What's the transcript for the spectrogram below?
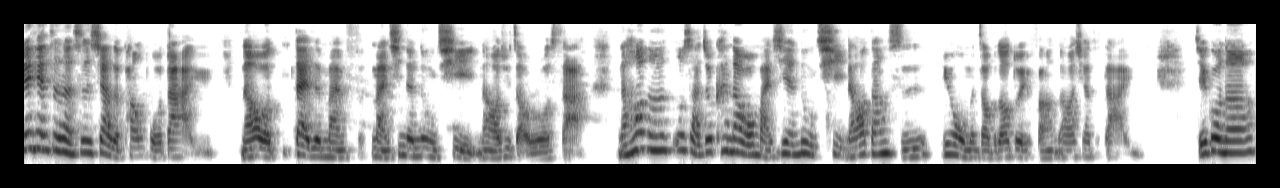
那天真的是下着滂沱大雨，然后我带着满满心的怒气，然后去找 Rosa，然后呢，Rosa 就看到我满心的怒气，然后当时因为我们找不到对方，然后下着大雨，结果呢，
